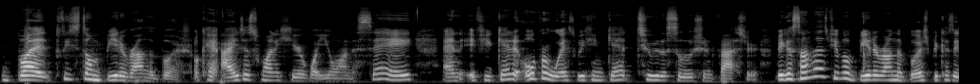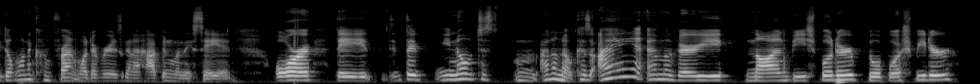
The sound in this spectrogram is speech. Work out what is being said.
but please don't beat around the bush. Okay, I just want to hear what you want to say and if you get it over with, we can get to the solution faster. Because sometimes people beat around the bush because they don't want to confront whatever is going to happen when they say it or they they you know just mm, I don't know cuz I am a very non beach butter, bush beater,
